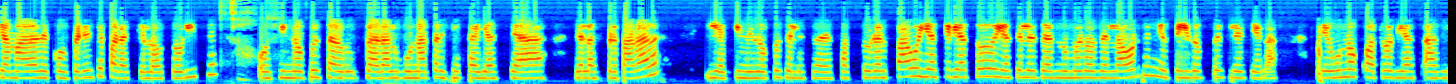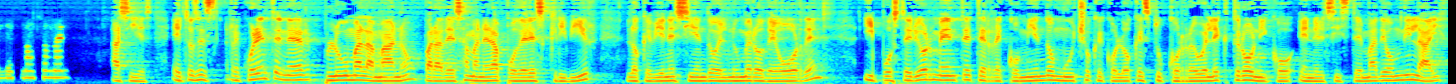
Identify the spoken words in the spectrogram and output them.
llamada de conferencia para que lo autorice, Ah. o si no, pues al usar alguna tarjeta ya sea de las prepagadas, y aquí mismo pues se les factura el pago y ya sería todo, ya se les da el número de la orden y el pedido pues les llega de uno a cuatro días hábiles más o menos. Así es. Entonces, recuerden tener pluma a la mano para de esa manera poder escribir lo que viene siendo el número de orden y posteriormente te recomiendo mucho que coloques tu correo electrónico en el sistema de OmniLife.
